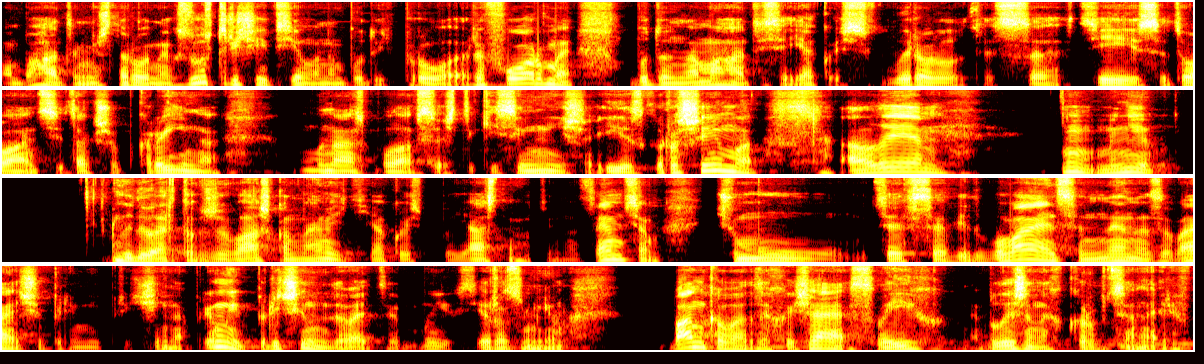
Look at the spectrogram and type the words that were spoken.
на багато міжнародних зустрічей. Всі вони будуть про реформи. Буду намагатися якось вирвати з цієї ситуації, так щоб країна у нас була все ж таки сильніша і з грошима. Але ну, мені відверто вже важко навіть якось пояснювати іноземцям, чому це все відбувається, не називаючи прямі причини. Прямі причини, давайте ми їх всі розуміємо. Банкова захищає своїх наближених корупціонерів.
